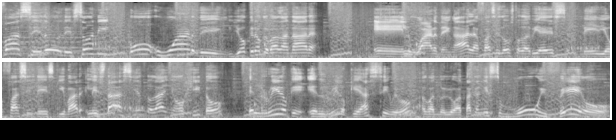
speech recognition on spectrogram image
Fase 2 de Sonic o Warden. Yo creo que va a ganar el Warden. Ah, la fase 2 todavía es medio fácil de esquivar. Le está haciendo daño, ojito. El ruido que, el ruido que hace, huevón, cuando lo atacan es muy feo.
